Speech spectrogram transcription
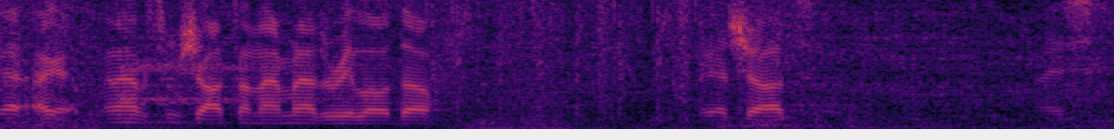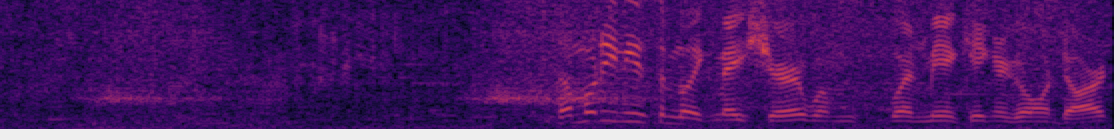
Yeah, I got, I'm gonna have some shots on that. I'm gonna have to reload though. I got shots. Somebody needs to like make sure when when me and King are going dark,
